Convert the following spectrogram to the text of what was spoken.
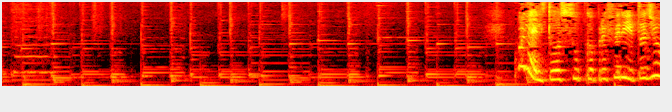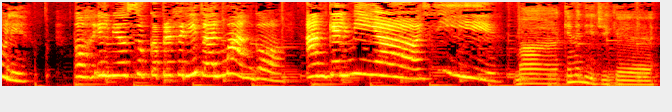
Qual è il tuo succo preferito, Julie? Oh, il mio succo preferito è il mango! Anche il mio! Sì! Ma che ne dici che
